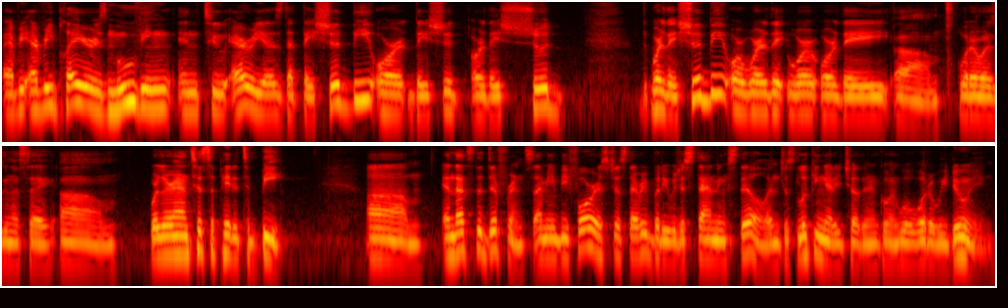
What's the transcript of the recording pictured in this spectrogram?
every every player is moving into areas that they should be, or they should, or they should. where they should be or where they where or they um whatever I was gonna say um where they're anticipated to be. Um, and that's the difference. I mean, before it's just everybody was just standing still and just looking at each other and going, "Well, what are we doing?"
